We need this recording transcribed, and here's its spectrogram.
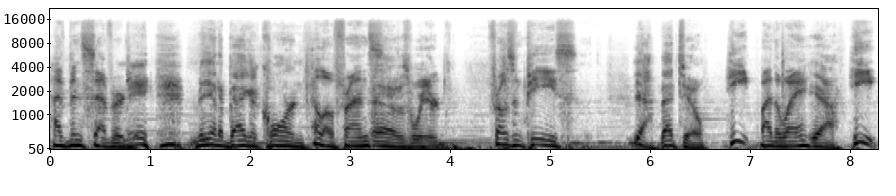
have been severed. Me and a bag of corn. Hello, friends. That was weird. Frozen peas. Yeah, that too. Heat, by the way. Yeah. Heat.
